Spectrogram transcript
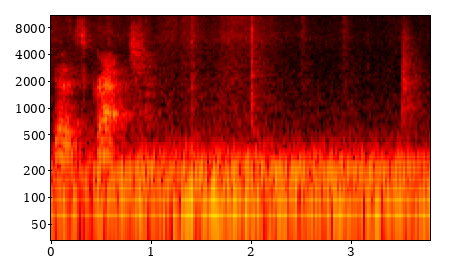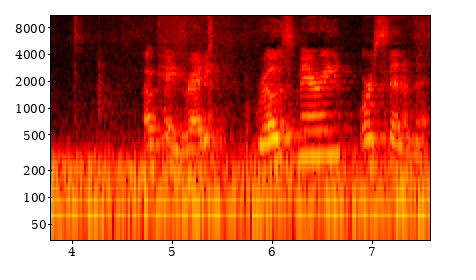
You gotta scratch. Okay, you ready? Rosemary or cinnamon?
